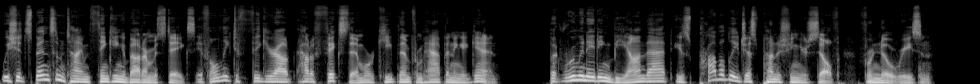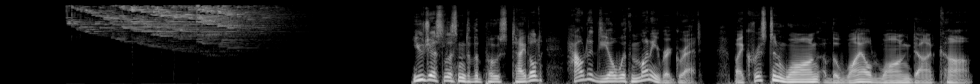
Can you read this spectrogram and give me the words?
We should spend some time thinking about our mistakes, if only to figure out how to fix them or keep them from happening again. But ruminating beyond that is probably just punishing yourself for no reason. You just listened to the post titled How to Deal with Money Regret by Kristen Wong of thewildwong.com.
